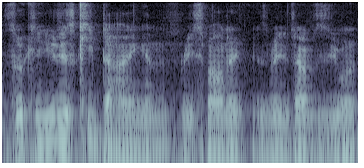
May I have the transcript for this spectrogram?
so can you just keep dying and respawning as many times as you want?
